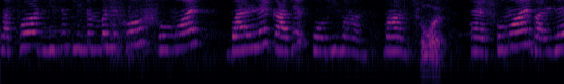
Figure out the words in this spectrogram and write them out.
তারপর নিচে তিন নম্বর লেখো সময় বাড়লে কাজের পরিমাণ মান। সময়? হ্যাঁ সময় বাড়লে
